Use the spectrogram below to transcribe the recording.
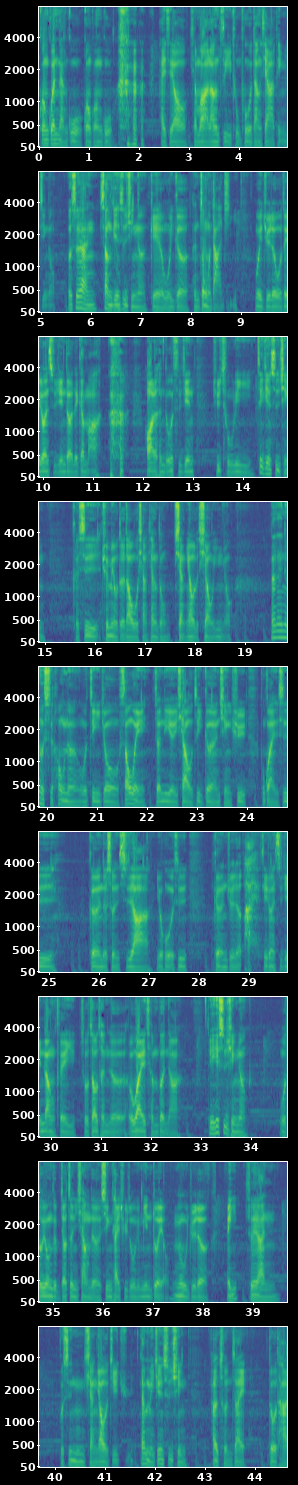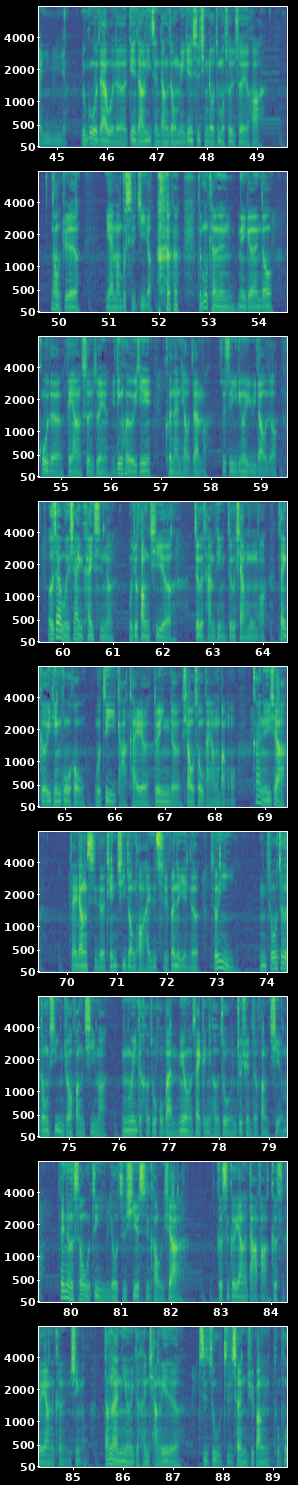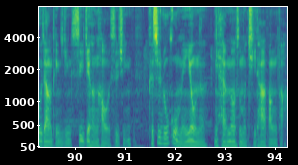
关关难过关关过，还是要想办法让自己突破当下的瓶颈哦。而虽然上件事情呢，给了我一个很重的打击，我也觉得我这段时间到底在干嘛，花了很多时间去处理这件事情，可是却没有得到我想象中想要的效应哦。那在那个时候呢，我自己就稍微整理了一下我自己个人情绪，不管是个人的损失啊，又或者是个人觉得，哎，这段时间浪费所造成的额外成本啊，这些事情呢，我都用一个比较正向的心态去做一个面对哦。因为我觉得，哎，虽然不是你想要的结局，但每件事情它的存在都有它的意义啊。如果我在我的电商历程当中，每件事情都这么顺遂的话，那我觉得也还蛮不实际的哦，怎么可能每个人都过得非常顺遂呢？一定会有一些困难挑战嘛，这是一定会遇到的哦。而在我的下一个开始呢，我就放弃了这个产品这个项目嘛。在隔一天过后，我自己打开了对应的销售排行榜哦，看了一下，在当时的天气状况还是十分的炎热，所以你说这个东西你就要放弃吗？因为一个合作伙伴没有再跟你合作，你就选择放弃了吗？在那个时候，我自己有仔细的思考一下各式各样的打法，各式各样的可能性哦。当然，你有一个很强烈的支柱支撑去帮你突破这样的瓶颈，是一件很好的事情。可是如果没有呢？你还有没有什么其他方法？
